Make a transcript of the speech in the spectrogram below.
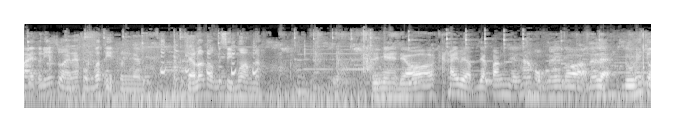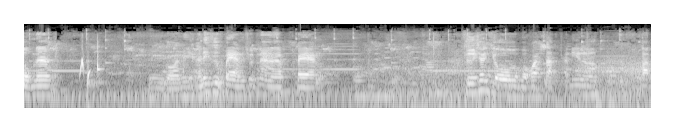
ลายตัวนี้สวยนะ ผมก็ติดเหมือนกันเดี๋ยวรถผมเป็นสีม่วงเนาะ เป็นไง เดี๋ยวใครแบบอยากฟังเสียงห้าหกเนี่ยก็นั่นแหละ ดูให้จบนะนี่ก่อนนี้อันนี้คือแปลงชุดหน้านะแปลง คือช่างโจบอกว่าตัดอันนี้เนาะตัด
